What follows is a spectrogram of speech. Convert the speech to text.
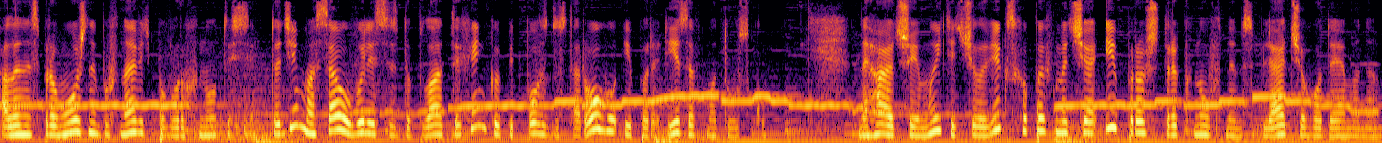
але неспроможний був навіть поворухнутися. Тоді Масау виліз із дупла, тихенько підповз до старого і перерізав мотузку. Не гаючи миті, чоловік схопив меча і проштрикнув ним сплячого демона.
